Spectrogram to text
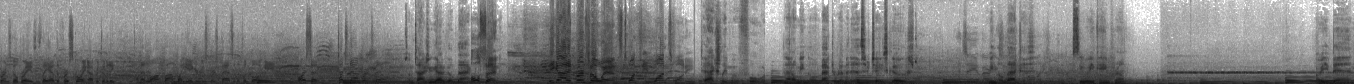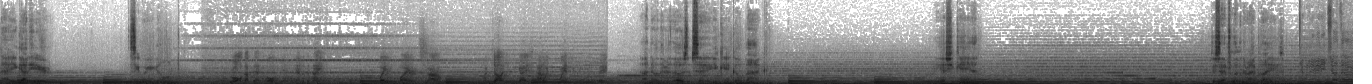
Burnsville Braves as they have the first scoring opportunity on that long bomb by Yeager, his first pass of the football game. Orson, touchdown Burnsville. Sometimes you got to go back. Olson, he got it. Burnsville wins 21-20. To actually move forward. And I don't mean going back to reminisce or chase ghosts. I mean go back to see where you came from. Where you been, how you got here see where you're going. You hold up that trophy at the end of the night. Play with fire and snarl. I'm telling you, you guys, not only can win, you can win big. I know there are those that say you can't go back. Yes, you can. Just have to live in the right place. Do you believe in each other?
